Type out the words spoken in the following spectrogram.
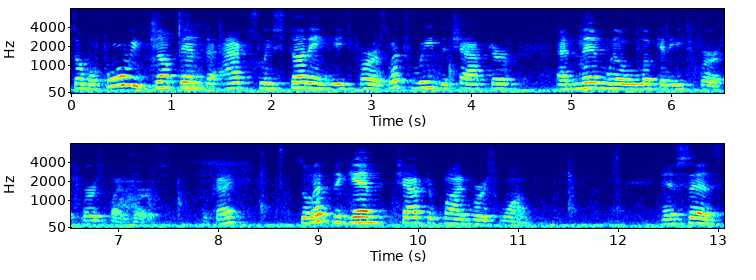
So before we jump into actually studying each verse, let's read the chapter and then we'll look at each verse, verse by verse. Okay? So let's begin chapter 5, verse 1. And it says,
